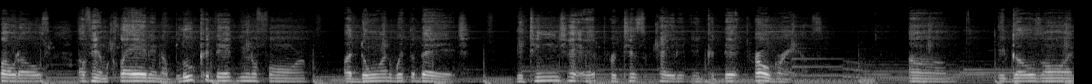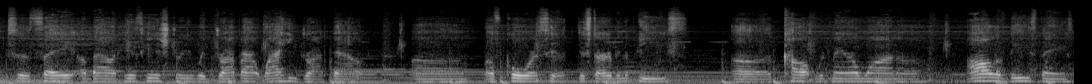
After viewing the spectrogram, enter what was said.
photos of him clad in a blue cadet uniform adorned with the badge. The teens had participated in cadet programs. Um, it goes on to say about his history with dropout, why he dropped out. Um, of course, disturbing the peace, uh, caught with marijuana, all of these things.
